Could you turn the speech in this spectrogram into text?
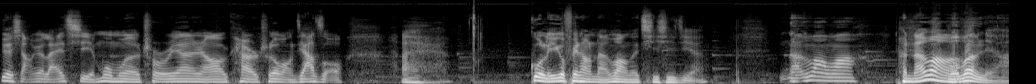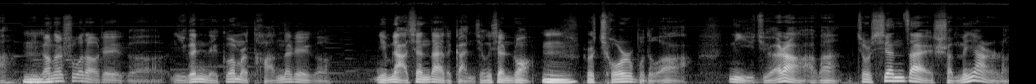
越想越来气，默默的抽着烟，然后开着车往家走。哎，过了一个非常难忘的七夕节，难忘吗？很难忘、啊。我问问你啊，嗯你刚才说到这个，你跟你那哥们儿谈的这个，你们俩现在的感情现状，嗯，说求而不得啊。你觉着啊，阿甘，就是现在什么样的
